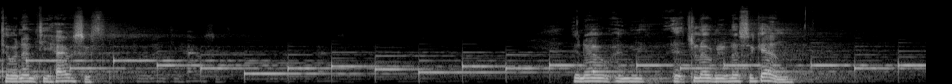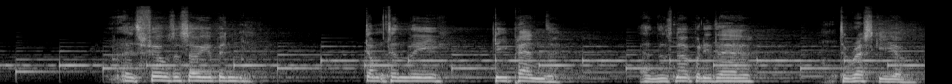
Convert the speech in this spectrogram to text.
to an empty house. You know, and it's loneliness again. It feels as though you've been dumped in the deep end and there's nobody there to rescue you.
